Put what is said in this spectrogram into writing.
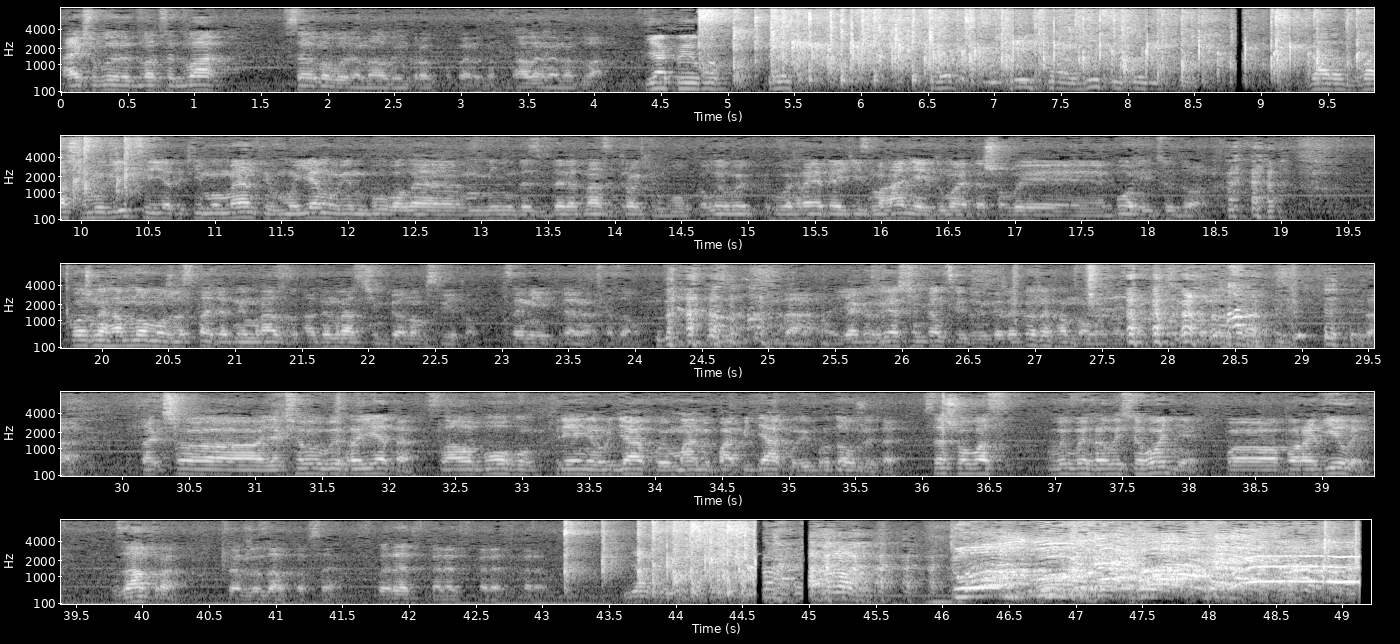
А якщо буде 22, все одно буде на один крок попереду, але не на два. Дякую вам. Це, це дійсно, дійсно повісно. Зараз в вашому віці є такі моменти, в моєму він був, але мені десь в 19 років був, коли ви виграєте якісь змагання і думаєте, що ви боги дзюдо. Кожне гамно може стати одним раз, один раз чемпіоном світу. Це мій тренер казав. Да. Я кажу, я ж чемпіон світу. Він каже, кожне гамно може стати. чемпіоном світу». Да. Так що, якщо ви виграєте, слава Богу, тренеру дякую, мамі, папі дякую і продовжуйте. Все, що у вас ви виграли сьогодні, пораділи, завтра, це вже завтра все. Вперед, вперед, вперед, вперед. Дякую.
